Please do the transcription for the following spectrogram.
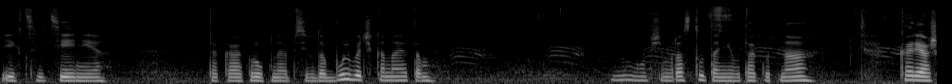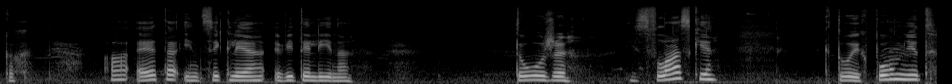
их цветение. Такая крупная псевдобульбочка на этом. Ну, в общем, растут они вот так вот на коряшках. А это инциклия вителина. Тоже из фласки. Кто их помнит.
